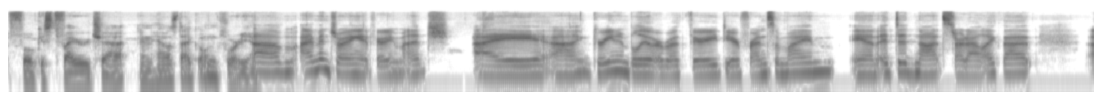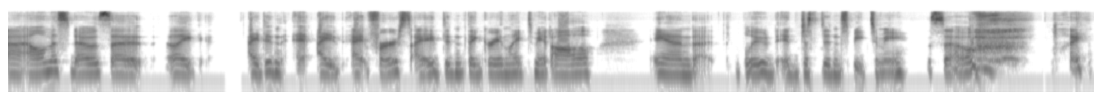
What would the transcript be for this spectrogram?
Focused Fire Chat and how's that going for you? Um, I'm enjoying it very much. I uh, green and blue are both very dear friends of mine, and it did not start out like that. Uh, Ellimist knows that like I didn't. I at first I didn't think green liked me at all, and uh, blue it just didn't speak to me. So like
